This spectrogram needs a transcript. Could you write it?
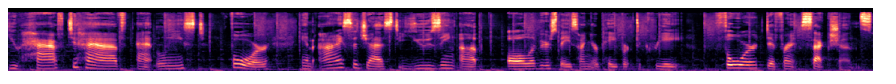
you have to have at least four, and I suggest using up all of your space on your paper to create four different sections.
